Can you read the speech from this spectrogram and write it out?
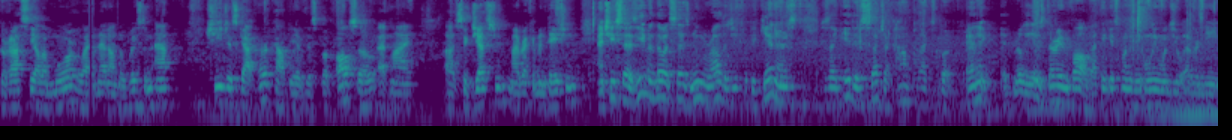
Graciela Moore, who I met on the Wisdom app, she just got her copy of this book also at my uh, suggestion, my recommendation. And she says, even though it says numerology for beginners, she's like, it is such a complex book. And it, it really is very involved. I think it's one of the only ones you'll ever need.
